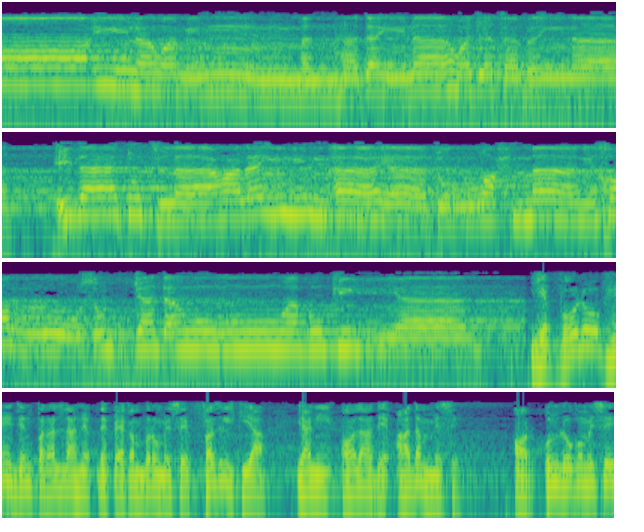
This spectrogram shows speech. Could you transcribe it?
وإسرائيل وممن هدينا واجتبينا إذا تتلى عليهم آيات الرحمن خروا سجدا وبكيا یہ وہ لوگ ہیں جن پر اللہ نے اپنے پیغمبروں میں سے فضل کیا یعنی اولاد آدم میں سے، اور ان لوگوں میں سے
